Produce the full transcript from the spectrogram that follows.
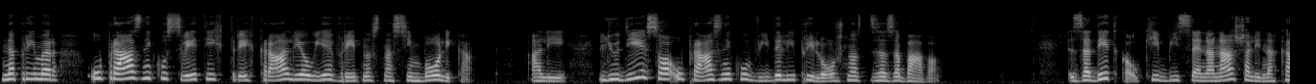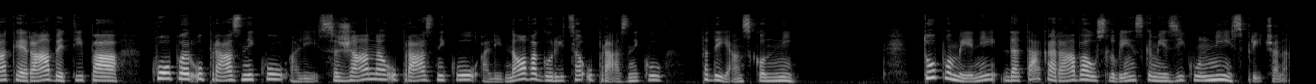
naprimer v prazniku svetih treh kraljev je vrednostna simbolika ali ljudje so v prazniku videli priložnost za zabavo. Zadetkov, ki bi se nanašali na kake rabe tipa Koper v prazniku ali Sežana v prazniku ali Nova Gorica v prazniku, pa dejansko ni. To pomeni, da taka raba v slovenskem jeziku ni izpričana.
